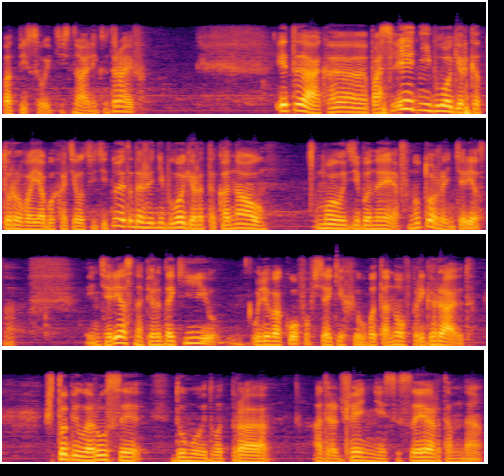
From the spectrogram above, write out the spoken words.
Подписывайтесь на Alex Drive. Итак, э, последний блогер, которого я бы хотел осветить, ну это даже не блогер, это канал Молоди БНФ. Ну тоже интересно. Интересно, пердаки у леваков у всяких и у ботанов пригорают. Что белорусы думают вот про отраджение СССР, там, да.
